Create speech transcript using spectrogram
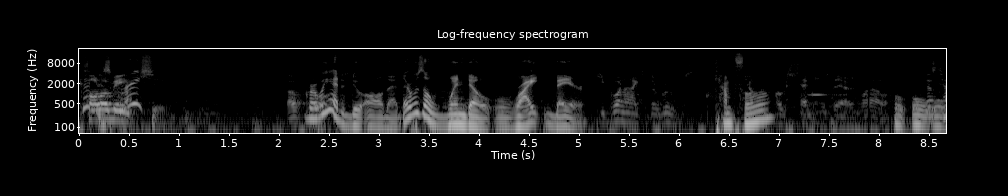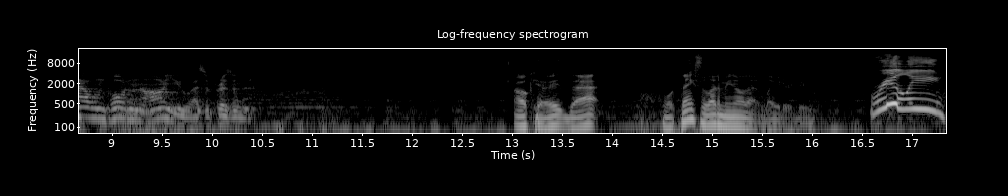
Goodness Follow me. gracious. Of Bro, we had to do all that. There was a window right there. Keep one eye to the roofs. Come full. Post sentries there as well. Oh, oh, Just oh. how important are you as a prisoner? Okay, that. Well, thanks for letting me know that later, dude. Really?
